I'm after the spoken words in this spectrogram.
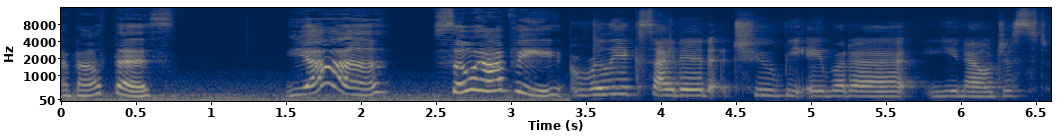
about this. Yeah, so happy. Really excited to be able to, you know, just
